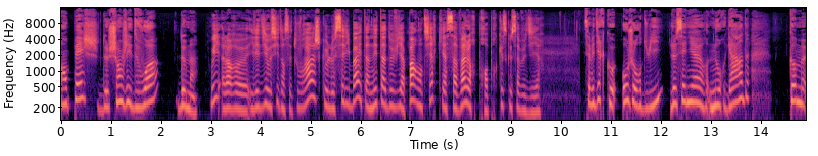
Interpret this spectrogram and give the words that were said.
empêche de changer de voie demain. Oui, alors euh, il est dit aussi dans cet ouvrage que le célibat est un état de vie à part entière qui a sa valeur propre. Qu'est-ce que ça veut dire? Ça veut dire qu'aujourd'hui, le Seigneur nous regarde comme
